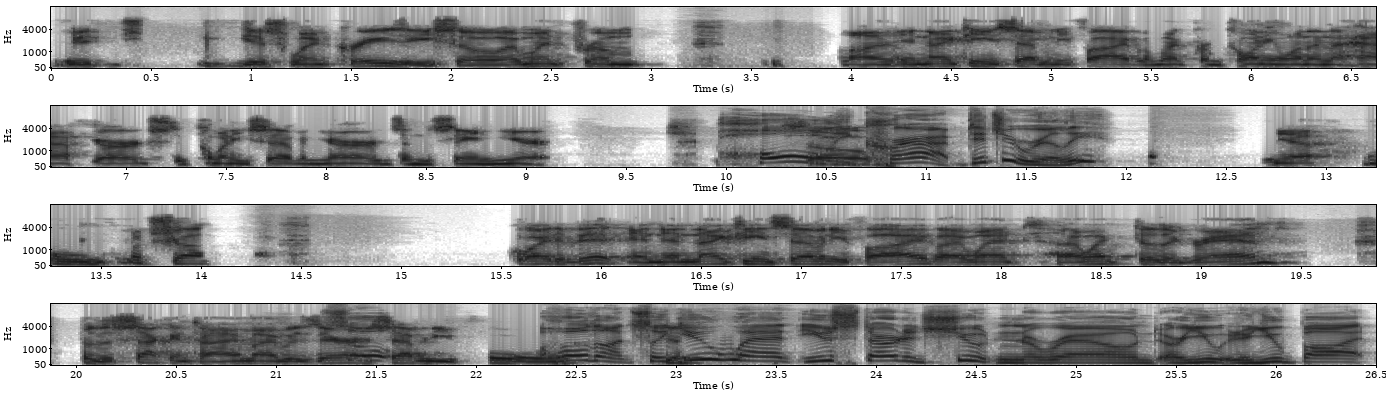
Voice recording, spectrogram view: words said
it just went crazy. So I went from uh, in 1975, I went from 21 and a half yards to 27 yards in the same year. Holy So- crap! Did you really? Yeah, shot quite a bit. And then 1975, I went I went to the Grand for the second time. I was there in 74. Hold on. So you went, you started shooting around, or you you bought.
